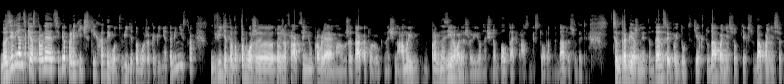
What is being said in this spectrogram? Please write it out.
Но Зеленский оставляет себе политические ходы вот в виде того же кабинета министров, в виде того, того же, той же фракции неуправляемой уже, да, которую начинает, а мы прогнозировали, что ее начнет болтать в разные стороны, да, то есть вот эти центробежные тенденции пойдут, тех туда понесет, тех сюда понесет.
